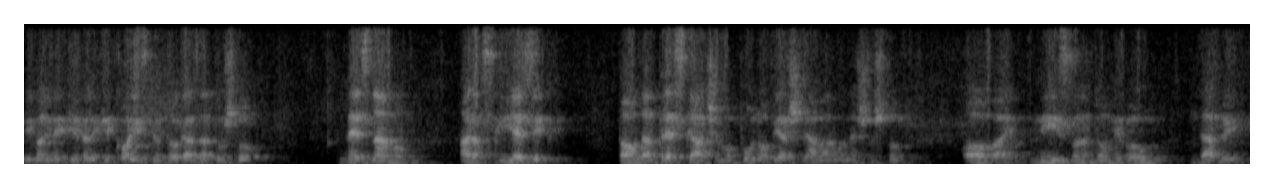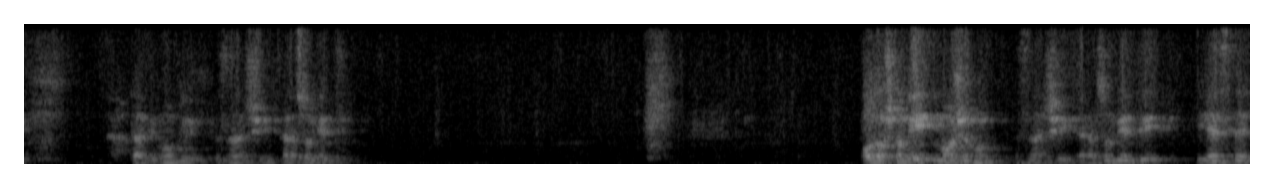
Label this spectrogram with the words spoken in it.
imali neke velike koristi od toga zato što ne znamo arapski jezik, pa onda preskačemo, puno objašnjavamo nešto što ovaj nismo na tom nivou da bi da bi mogli znači razumjeti. Ono što mi možemo znači razumjeti jeste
